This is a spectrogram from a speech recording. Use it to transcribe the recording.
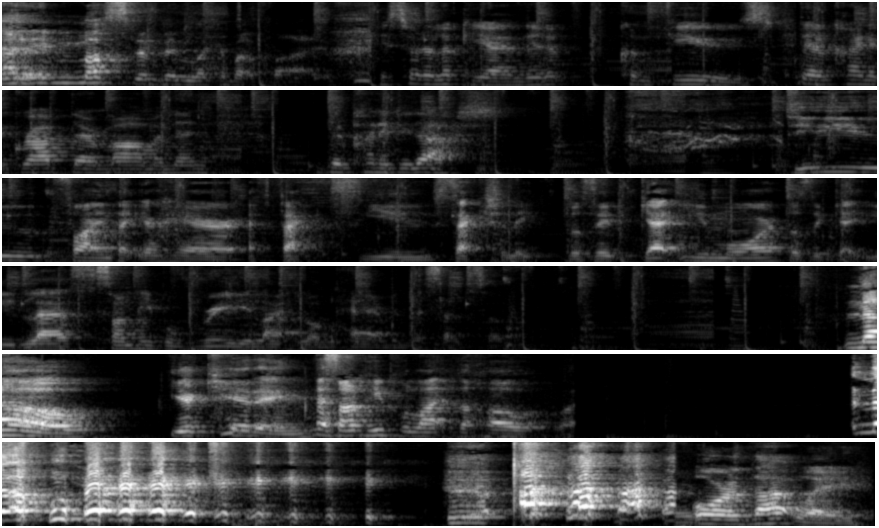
and it must have been like about five. They sort of look at you and they look confused. They'll kind of grab their mom and then they'll kind of do that. Do you find that your hair affects you sexually? Does it get you more? Does it get you less? Some people really like long hair in the sense of. No! You're kidding. Some people like the whole. Like, No way! or that way.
